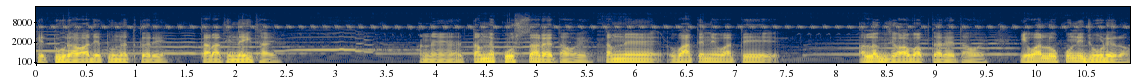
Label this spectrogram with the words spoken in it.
કે તું રવા દે, તું નથી કરે, તારાથી નહીં થાય. અને તમને કોસતા રહેતા હોય, તમને વાતે ને વાતે અલગ જવાબ આપતા રહેતા હોય. એવા લોકોની જોડે રહો.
